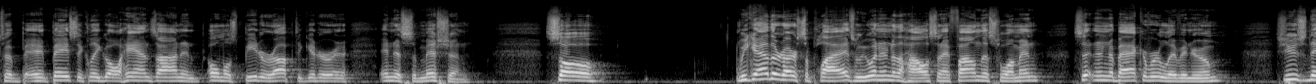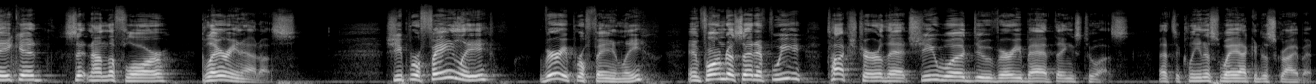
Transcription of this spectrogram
to basically go hands on and almost beat her up to get her in, into submission. So we gathered our supplies, we went into the house, and I found this woman sitting in the back of her living room she was naked, sitting on the floor, glaring at us. She profanely, very profanely, informed us that if we touched her, that she would do very bad things to us. That's the cleanest way I can describe it.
